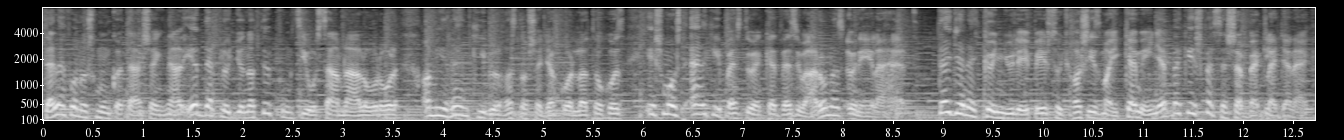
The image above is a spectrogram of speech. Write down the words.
Telefonos munkatársainknál érdeklődjön a több funkciós számlálóról, ami rendkívül hasznos a gyakorlatokhoz, és most elképesztően kedvező áron az öné lehet. Tegyen egy könnyű lépést, hogy hasizmai keményebbek és feszesebbek legyenek.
